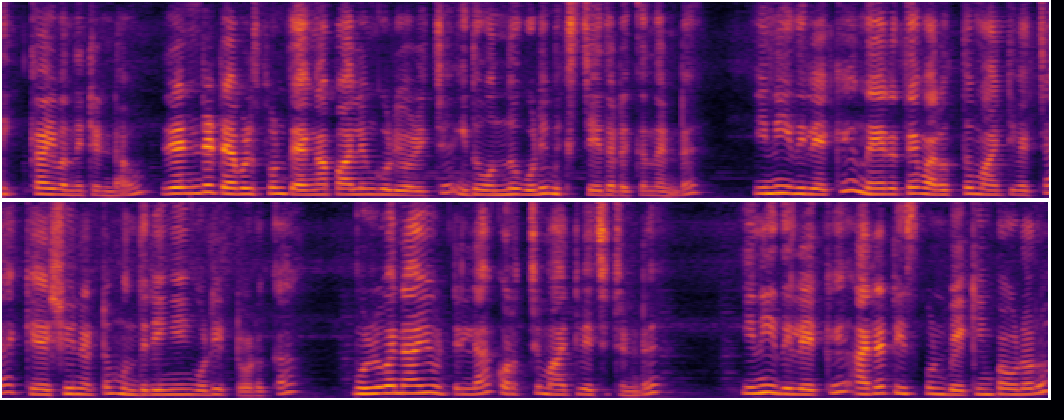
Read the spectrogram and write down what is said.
തിക്കായി വന്നിട്ടുണ്ടാവും. രണ്ട് ടേബിൾ സ്പൂൺ തേങ്ങാപ്പാലും കൂടി ഒഴിച്ച് ഇത് ഒന്നുകൂടി മിക്സ് ചെയ്തെടുക്കുന്നുണ്ട്. ഇനി ഇതിലേക്ക് നേരത്തെ വറുത്ത് മാറ്റി വെച്ച കേശുവിനട്ടും മുന്തിരിങ്ങയും കൂടി ഇട്ട് കൊടുക്കാം. മുഴുവനായും ഇട്ടില്ല കുറച്ച് മാറ്റി വെച്ചിട്ടുണ്ട്. ഇനി ഇതിലേക്ക് അര ടീസ്പൂൺ ബേക്കിംഗ് പൗഡറും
